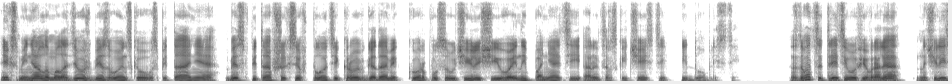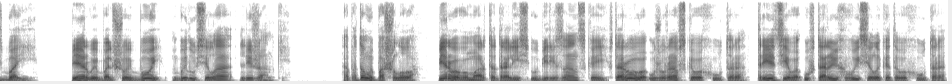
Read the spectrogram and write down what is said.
Их сменяла молодежь без воинского воспитания, без впитавшихся в плоти кровь годами корпуса, училища и войны понятий о рыцарской чести и доблести. С 23 февраля начались бои. Первый большой бой был у села Лежанки. А потом и пошло. 1 марта дрались у Березанской, 2 у Журавского хутора, 3 у вторых выселок этого хутора,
